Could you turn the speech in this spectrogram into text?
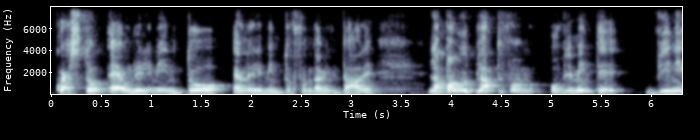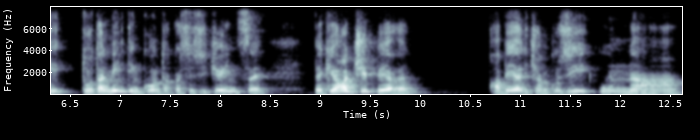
questo è un elemento, è un elemento fondamentale. La Power Platform ovviamente viene totalmente incontro a queste esigenze, perché oggi per avere, diciamo così, una,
